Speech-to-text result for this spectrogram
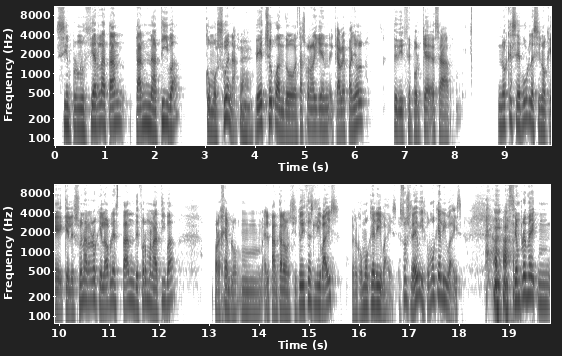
sin pronunciarla tan, tan nativa como suena. De hecho, cuando estás con alguien que habla español, te dice, ¿por qué? O sea, no es que se burle, sino que, le suena raro que lo hables tan de forma nativa. Por ejemplo, mm, el pantalón. Si tú dices Levi's, pero ¿cómo que Levi's? Esto es Levi's, ¿cómo que Levi's? Y, siempre me, mm,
